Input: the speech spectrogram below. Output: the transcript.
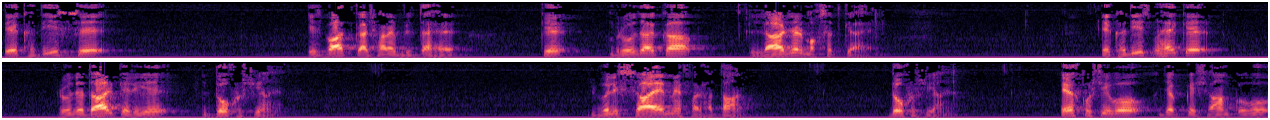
ایک حدیث سے اس بات کا اشارہ ملتا ہے کہ روزہ کا لارجر مقصد کیا ہے۔ ایک حدیث میں ہے کہ روزہ دار کے لیے دو خوشیاں ہیں۔ ولیسائے میں فرحتان، دو خوشیاں ہیں۔ ایک خوشی وہ جبکہ شام کو وہ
